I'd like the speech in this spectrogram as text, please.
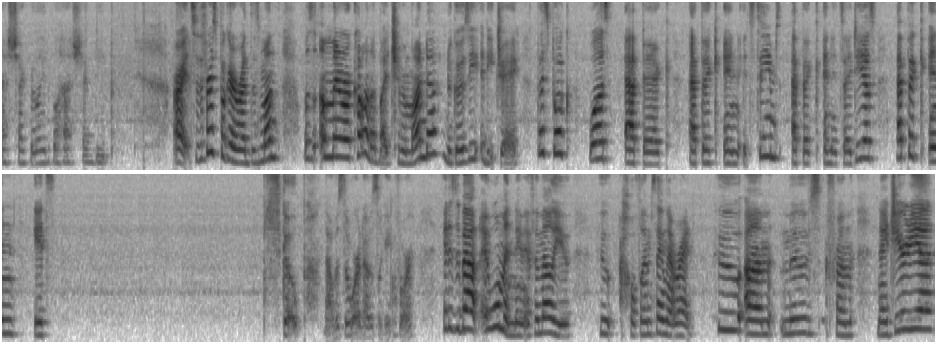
Hashtag relatable, hashtag deep. Alright, so the first book I read this month was Americanah by Chimamanda Ngozi Adichie. This book was epic. Epic in its themes, epic in its ideas, epic in its scope. That was the word I was looking for. It is about a woman named Ifemelu who, hopefully I'm saying that right, who um, moves from Nigeria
